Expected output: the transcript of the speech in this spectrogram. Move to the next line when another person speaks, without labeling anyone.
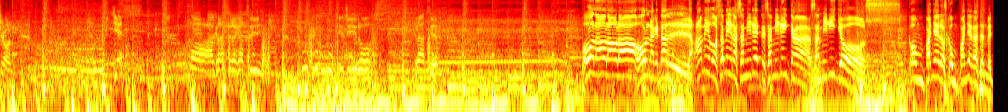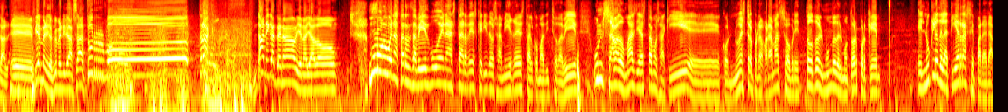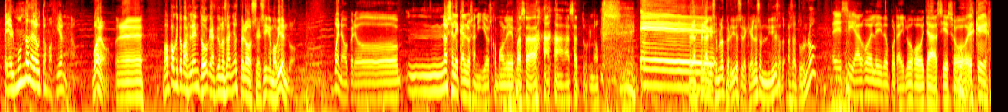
Yes! Oh, grazie ragazzi! Uh, giro! Grazie!
Hola, hola, hola, hola, ¿qué tal? Amigos, amigas, amiguetes, amiguitas, amiguillos, compañeros, compañeras del metal. Eh, bienvenidos, bienvenidas a Turbo Track. Dani Catena, bien hallado.
Muy buenas tardes David, buenas tardes queridos amigues, tal como ha dicho David. Un sábado más ya estamos aquí eh, con nuestro programa sobre todo el mundo del motor porque el núcleo de la Tierra se parará, pero el mundo de la automoción no.
Bueno, eh, va un poquito más lento que hace unos años, pero se sigue moviendo.
Bueno, pero mm, no se le caen los anillos como le pasa a Saturno. Eh,
Espera, espera, que se me lo he perdido. ¿Se le quedan los anillos a- a Saturno?
Eh, sí, algo he leído por ahí. Luego ya, si eso.
Uf.
Es que.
